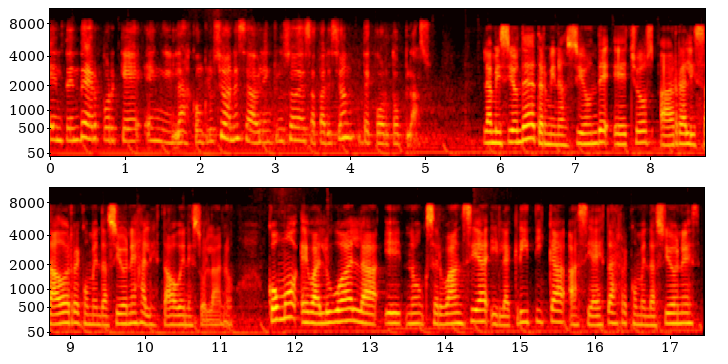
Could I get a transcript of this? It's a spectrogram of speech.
entender por qué en las conclusiones se habla incluso de desaparición de corto plazo. La misión de determinación de hechos ha realizado recomendaciones al Estado venezolano ¿Cómo evalúa la inobservancia y la crítica hacia estas recomendaciones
